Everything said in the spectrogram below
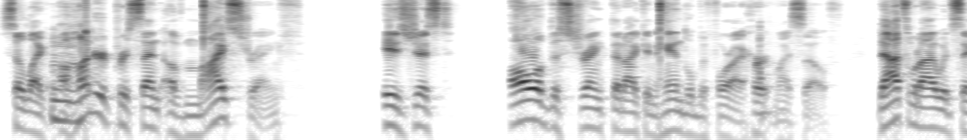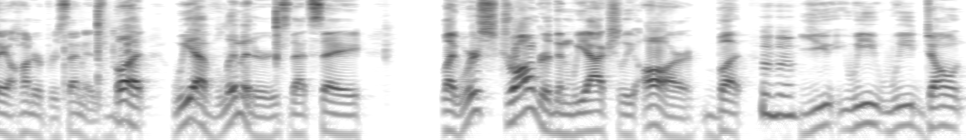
So like, Mhm. hundred percent of my strength is just all of the strength that I can handle before I hurt myself. That's what I would say hundred percent is. But we have limiters that say, like, we're stronger than we actually are, but Mhm. you we we don't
